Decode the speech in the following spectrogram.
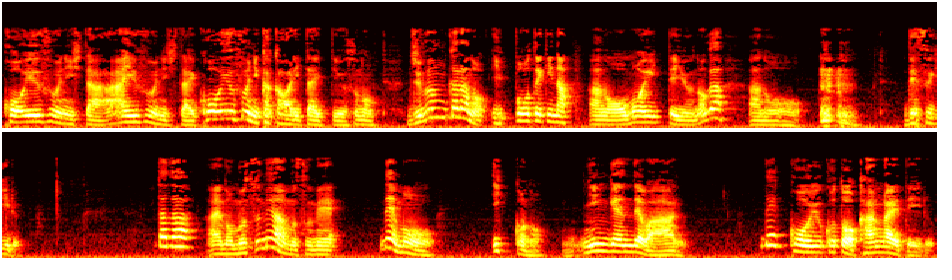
こういう風にしたい、ああいう風にしたい、こういう風に関わりたいっていう、その、自分からの一方的な、あの、思いっていうのが、あの、出すぎる。ただ、あの、娘は娘でもう、一個の人間ではある。で、こういうことを考えている。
